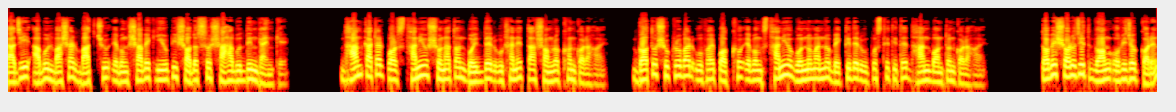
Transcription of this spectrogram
গাজী আবুল বাশার বাচ্চু এবং সাবেক ইউপি সদস্য শাহাবুদ্দিন গাইনকে। ধান কাটার পর স্থানীয় সনাতন বৈদ্যের উঠানে তা সংরক্ষণ করা হয়। গত শুক্রবার উভয় পক্ষ এবং স্থানীয় গণ্যমান্য ব্যক্তিদের উপস্থিতিতে ধান বন্টন করা হয়। তবে সরজিৎ গম অভিযোগ করেন,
